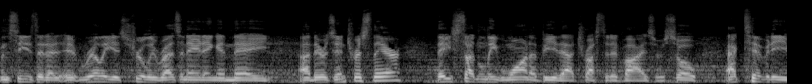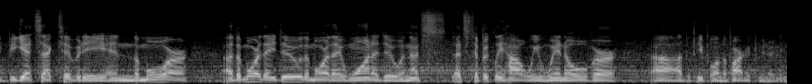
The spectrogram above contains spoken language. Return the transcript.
and sees that it really is truly resonating and they uh, there's interest there, they suddenly want to be that trusted advisor. So activity begets activity, and the more uh, the more they do, the more they want to do, and that's that's typically how we win over uh, the people in the partner community.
